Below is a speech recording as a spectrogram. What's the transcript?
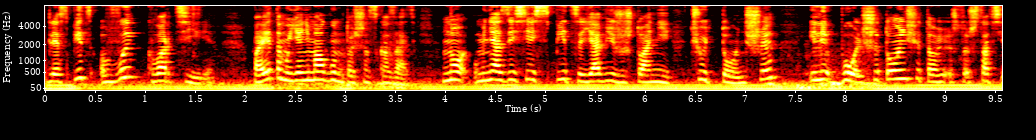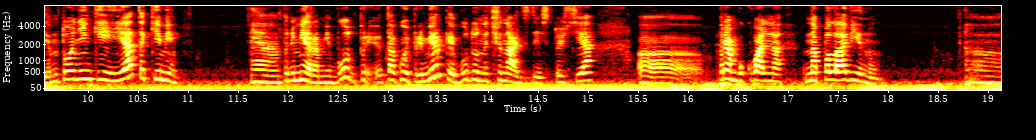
для спиц в квартире. Поэтому я не могу точно сказать. Но у меня здесь есть спицы, я вижу, что они чуть тоньше или больше тоньше, то совсем тоненькие. И я такими э, примерами буду, такой примеркой буду начинать здесь. То есть я э, прям буквально наполовину э,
